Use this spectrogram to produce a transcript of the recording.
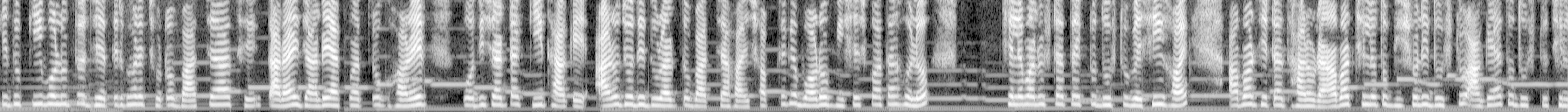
কিন্তু কি বলুন তো যেতের ঘরে ছোট বাচ্চা আছে, তারাই জানে একমাত্র ঘরের পজিশনটা কি থাকে। আরও যদি দুরান্ত বাচ্চা হয়, সবথেকে বড় বিশেষ কথা হলো ছেলে মানুষটা তো একটু দুষ্টু বেশিই হয়। আমার যেটা ধারণা, আমার ছেলে তো ভীষণই দুষ্টু, আগে এত দুষ্টু ছিল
